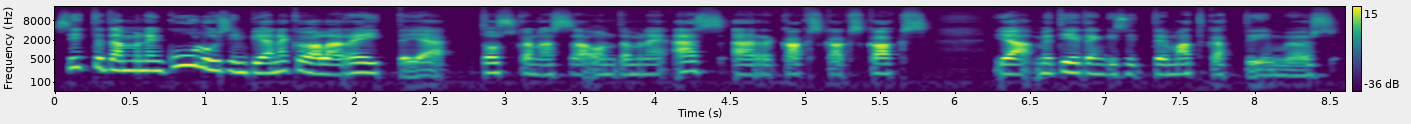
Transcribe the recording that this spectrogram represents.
Sitten tämmöinen kuuluisimpia näköalareittejä Toskanassa on tämmöinen SR222 ja me tietenkin sitten matkattiin myös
